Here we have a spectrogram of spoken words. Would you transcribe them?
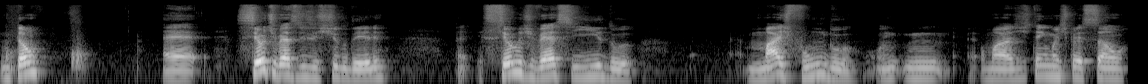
Então, é, se eu tivesse desistido dele, é, se eu não tivesse ido mais fundo, uma, a gente tem uma expressão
